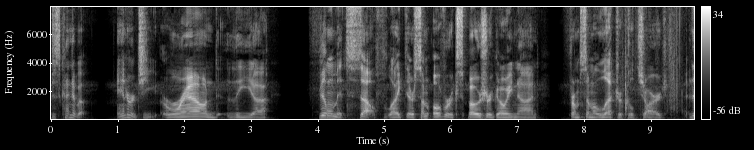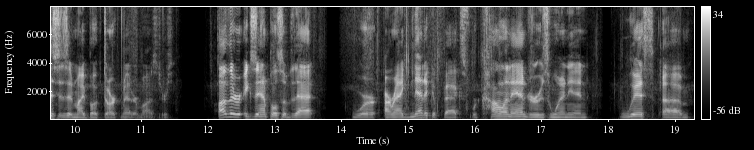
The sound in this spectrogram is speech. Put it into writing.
just kind of a energy around the uh, film itself. Like there's some overexposure going on from some electrical charge. This is in my book, Dark Matter Monsters. Other examples of that were our magnetic effects, where Colin Andrews went in with um,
